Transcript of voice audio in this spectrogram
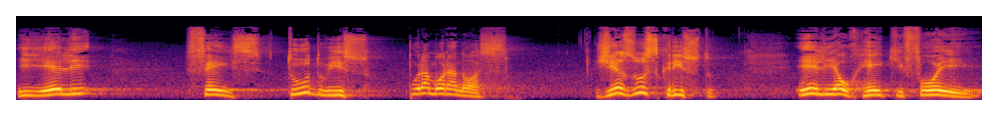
E ele fez tudo isso por amor a nós. Jesus Cristo, ele é o Rei que foi,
